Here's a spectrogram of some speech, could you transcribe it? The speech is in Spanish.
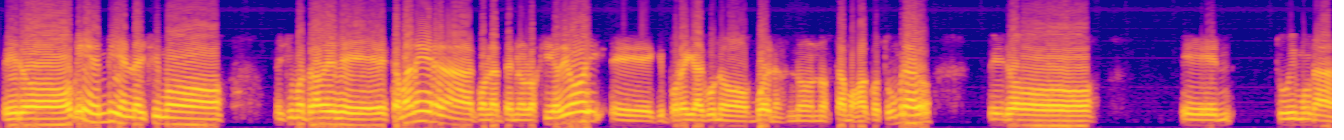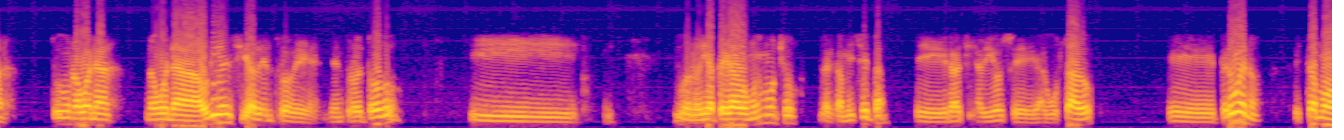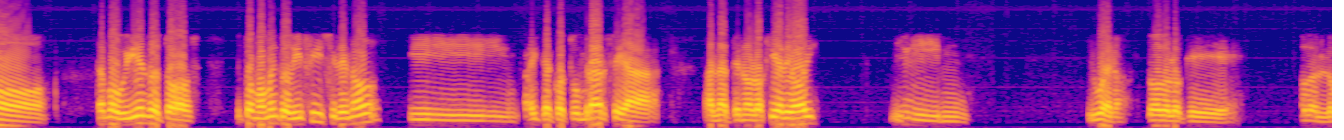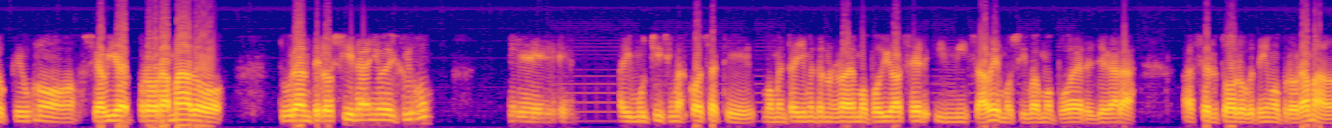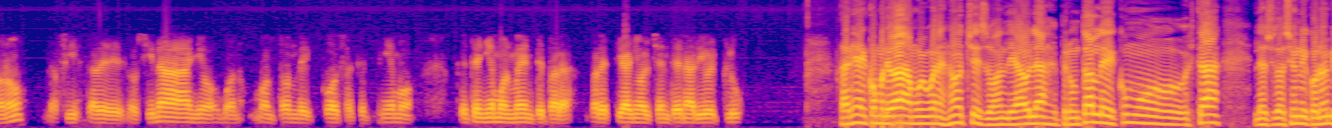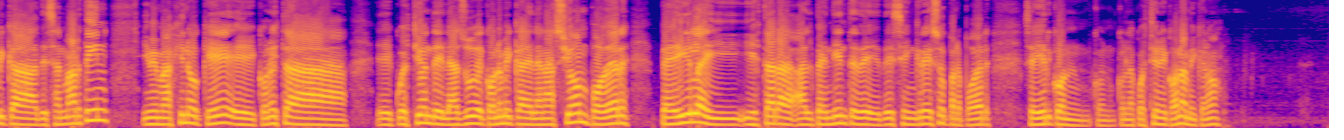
Pero bien, bien, la hicimos la hicimos a través de esta manera, con la tecnología de hoy, eh, que por ahí algunos, bueno, no, no estamos acostumbrados, pero eh, tuvimos una tuve una buena una buena audiencia dentro de dentro de todo y, bueno y ha pegado muy mucho la camiseta eh, gracias a Dios eh, ha gustado. Eh, pero bueno estamos estamos viviendo estos estos momentos difíciles no y hay que acostumbrarse a, a la tecnología de hoy. Y, y bueno todo lo que todo lo que uno se había programado durante los 100 años del club, eh, hay muchísimas cosas que momentáneamente no lo hemos podido hacer y ni sabemos si vamos a poder llegar a, hacer todo lo que teníamos programado, ¿no? La fiesta de los 100 años, bueno, un montón de cosas que teníamos que teníamos en mente para, para este año el centenario del club. Daniel, ¿cómo le va? Muy buenas noches. Joan le habla. Preguntarle cómo está la situación económica de San Martín y me imagino que eh, con esta eh, cuestión de la ayuda económica de la nación poder pedirla y, estar al pendiente de, ese ingreso para poder seguir con, con, la cuestión económica, ¿no?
